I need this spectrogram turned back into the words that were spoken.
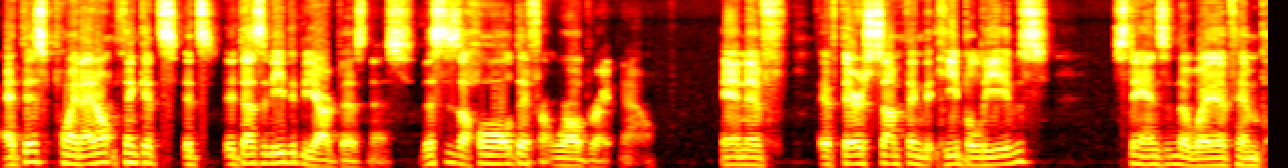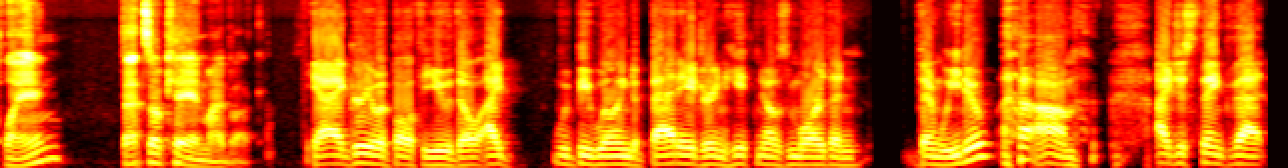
at this point, I don't think it's, it's, it doesn't need to be our business. This is a whole different world right now. And if, if there's something that he believes stands in the way of him playing, that's okay in my book. Yeah, I agree with both of you, though. I would be willing to bet Adrian Heath knows more than than we do. um, I just think that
